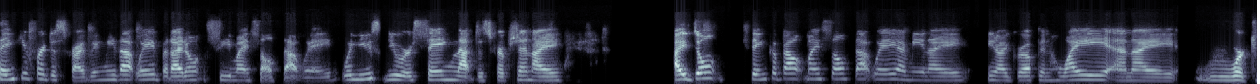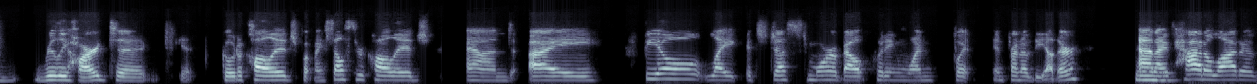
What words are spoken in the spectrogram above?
thank you for describing me that way, but I don't see myself that way. When you you were saying that description, I I don't think about myself that way. I mean, I, you know, I grew up in Hawaii and I worked really hard to get go to college, put myself through college, and I feel like it's just more about putting one foot in front of the other. Mm. And I've mm. had a lot of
